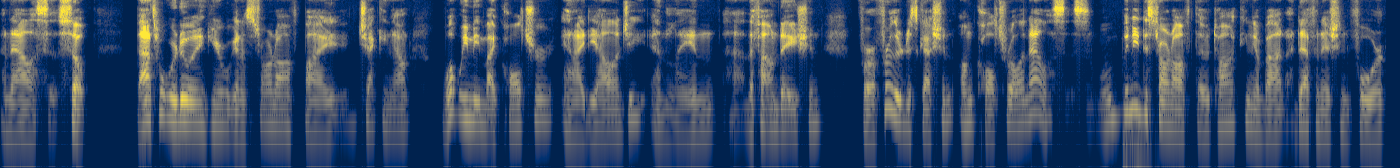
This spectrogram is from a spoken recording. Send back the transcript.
analysis. So that's what we're doing here. We're going to start off by checking out what we mean by culture and ideology and laying uh, the foundation for a further discussion on cultural analysis. We need to start off though talking about a definition for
